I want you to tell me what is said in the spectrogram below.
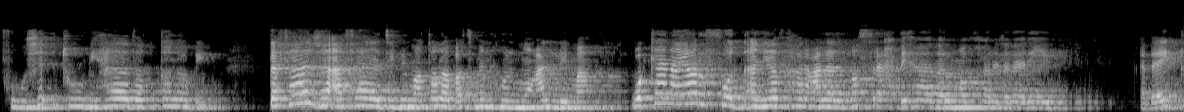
فوجئت بهذا الطلب. تفاجأ فادي بما طلبت منه المعلمة وكان يرفض أن يظهر على المسرح بهذا المظهر الغريب. أبيت؟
